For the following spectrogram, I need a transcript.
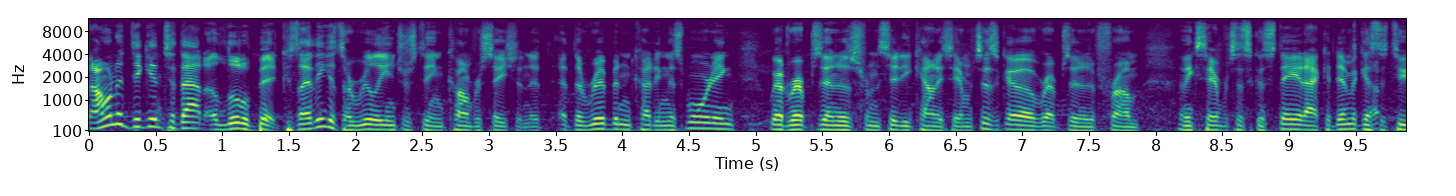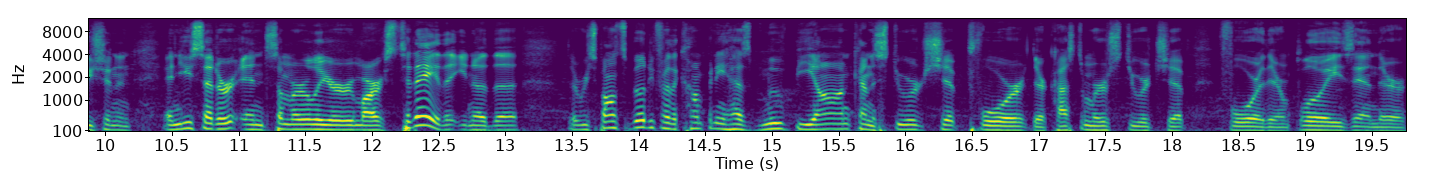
I want to dig into that a little bit because I think it's a really interesting conversation. At, at, the ribbon cutting this morning, we had representatives from the City County San Francisco, representative from I think San Francisco State Academic yep. Institution, and, and you said er, in some earlier remarks today that you know the the responsibility for the company has moved beyond kind of stewardship for their customers, stewardship for their employees and their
